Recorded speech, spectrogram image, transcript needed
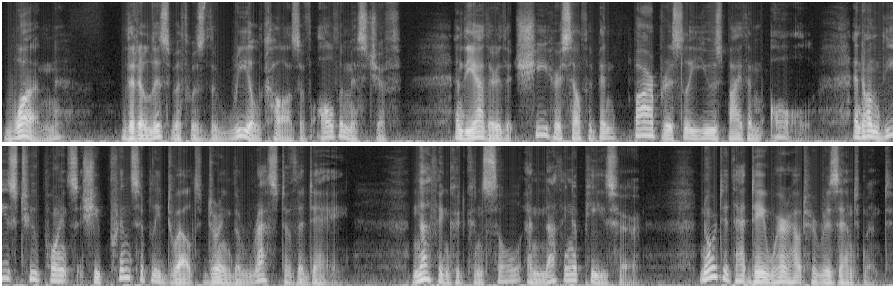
One, that Elizabeth was the real cause of all the mischief, and the other that she herself had been barbarously used by them all, and on these two points she principally dwelt during the rest of the day. Nothing could console and nothing appease her, nor did that day wear out her resentment.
